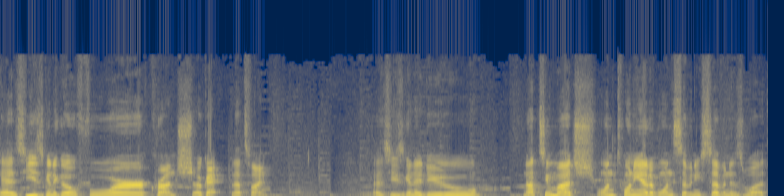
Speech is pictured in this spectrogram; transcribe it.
As he's gonna go for crunch. Okay, that's fine. As he's gonna do not too much. 120 out of 177 is what?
